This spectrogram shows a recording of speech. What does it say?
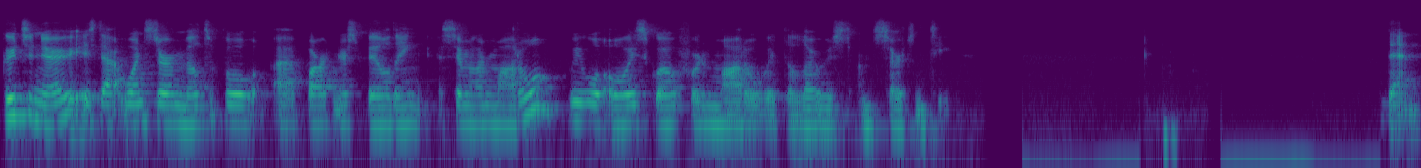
Good to know is that once there are multiple uh, partners building a similar model, we will always go for the model with the lowest uncertainty. Then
